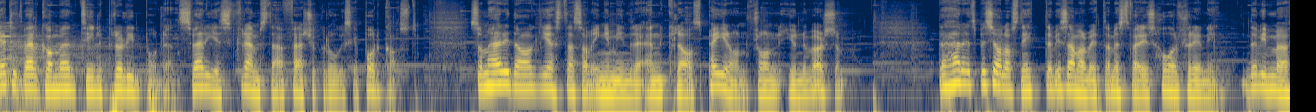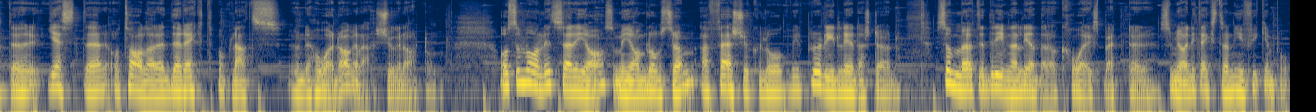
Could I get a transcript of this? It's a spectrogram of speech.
Hjärtligt välkommen till ProLid-podden, Sveriges främsta affärspsykologiska podcast. Som här idag gästas av ingen mindre än Claes Peyron från Universum. Det här är ett specialavsnitt där vi samarbetar med Sveriges HR-förening, där vi möter gäster och talare direkt på plats under HR-dagarna 2018. Och som vanligt så är det jag, som är Jan Blomström, affärspsykolog vid ProRid Ledarstöd, som möter drivna ledare och HR-experter som jag är lite extra nyfiken på.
